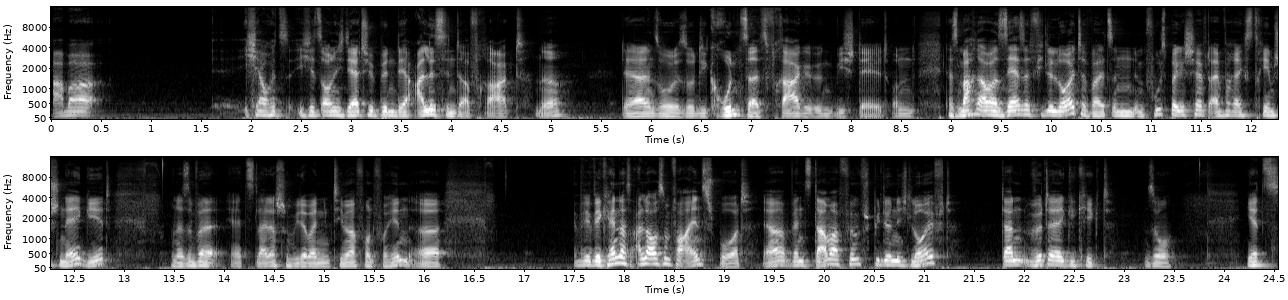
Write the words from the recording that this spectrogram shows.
aber ich auch jetzt, ich jetzt auch nicht der Typ bin, der alles hinterfragt, ne? Der dann so, so die Grundsatzfrage irgendwie stellt. Und das machen aber sehr, sehr viele Leute, weil es im Fußballgeschäft einfach extrem schnell geht. Und da sind wir jetzt leider schon wieder bei dem Thema von vorhin. Äh, wir, wir kennen das alle aus dem Vereinssport. Ja? Wenn es da mal fünf Spiele nicht läuft, dann wird er gekickt. So. Jetzt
